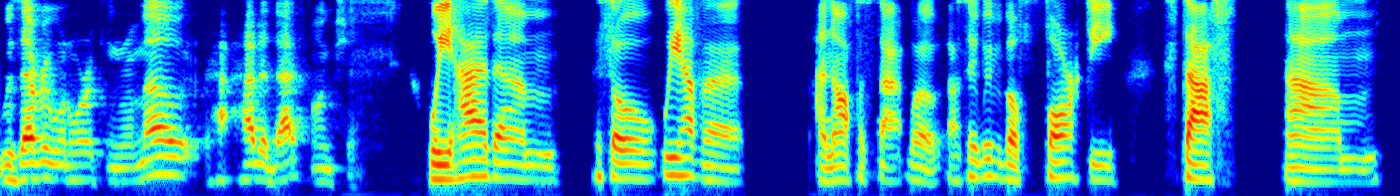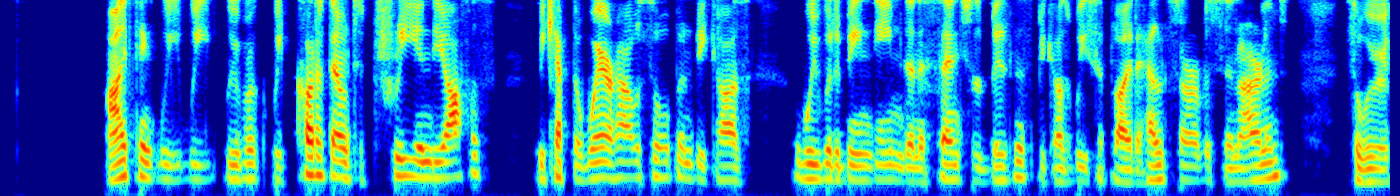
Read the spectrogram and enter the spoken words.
was everyone working remote how, did that function we had um so we have a an office staff well i'll say we have about 40 staff um I think we we we were we cut it down to three in the office. We kept the warehouse open because we would have been deemed an essential business because we supplied a health service in Ireland. So we were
